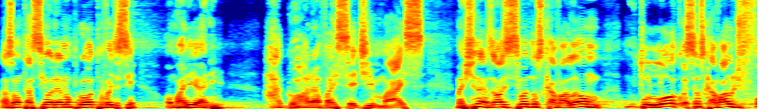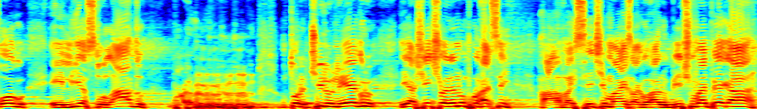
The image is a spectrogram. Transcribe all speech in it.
nós vamos estar assim olhando um pro outro, eu vou dizer assim, ô Mariane, agora vai ser demais. Imagina nós em cima de uns cavalão muito louco, assim, uns cavalos de fogo, Elias do lado, um tordilho negro, e a gente olhando pro lado assim, ah, vai ser demais agora, o bicho vai pegar.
